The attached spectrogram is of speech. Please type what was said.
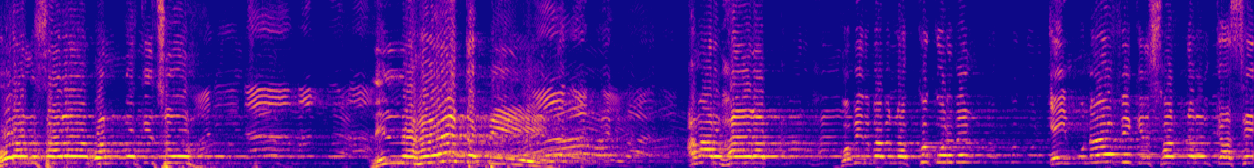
কোরআন ছাড়া অন্য কিছু। আমার ভাইয়েরা, গভীরভাবে লক্ষ্য করবেন, এই মুনাফিকের সর্দারের কাছে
